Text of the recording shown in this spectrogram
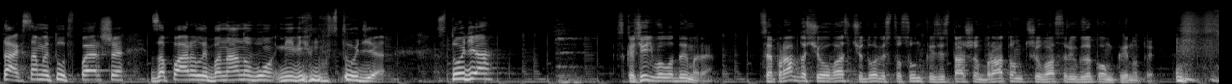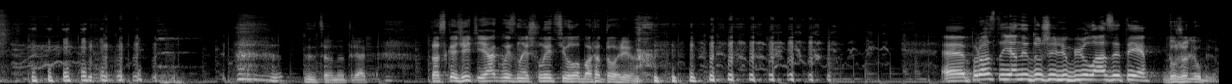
Так, саме тут вперше запарили бананову мівіну студія. Студія Скажіть, Володимире, це правда, що у вас чудові стосунки зі старшим братом, чи вас рюкзаком кинути? Це внутряк. Та скажіть, як ви знайшли цю лабораторію? Е, просто я не дуже люблю лазити Дуже люблю.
